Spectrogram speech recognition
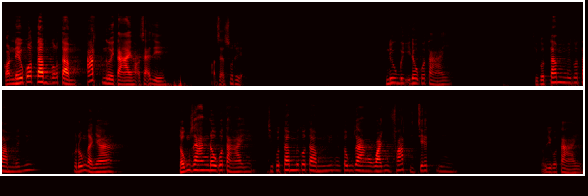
Còn nếu có tâm, có tầm, ắt người tài, họ sẽ gì? Họ sẽ xuất hiện. Lưu bị đâu có tài. Chỉ có tâm mới có tầm đấy nhỉ có đúng cả nhà? Tống giang đâu có tài. Chỉ có tâm mới có tầm chứ tống giang oanh phát thì chết làm gì có tài.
